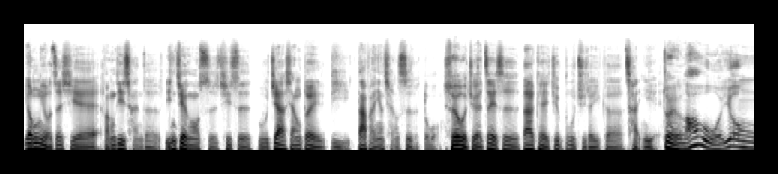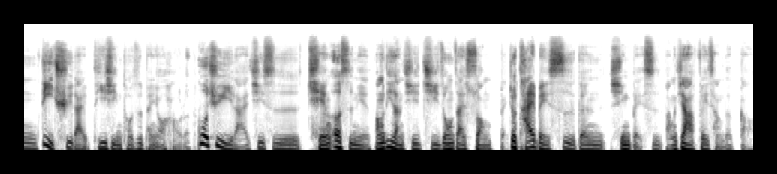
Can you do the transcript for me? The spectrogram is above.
拥有这些房地产的营建公司，其实股价相对比大盘要强势的多。所以我觉得这也是大家可以去布局的一个产业。对，然后我用地区来提醒投资朋友好了。过去以来，其实前二十年房地产其实集中在双北，就台北市跟新北市。房价非常的高，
